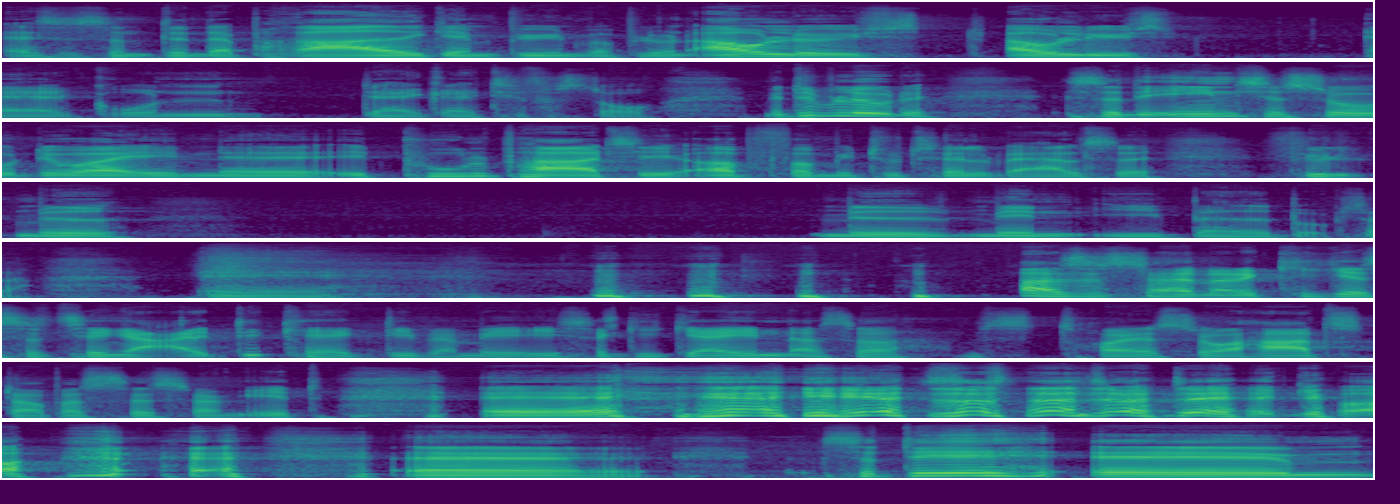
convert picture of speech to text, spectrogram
altså sådan den der parade igennem byen, var blevet afløst, aflyst af grunden, jeg ikke rigtig forstår. Men det blev det. Så det eneste, jeg så, det var en, øh, et poolparty op for mit hotelværelse, fyldt med, med mænd i badebukser. Øh. og så, så når jeg kiggede, så tænkte jeg, ej, det kan jeg ikke lige være med i. Så gik jeg ind, og så tror jeg, så Heartstopper sæson 1. Øh, så, så det var det, jeg gjorde. øh, så det... Øh,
